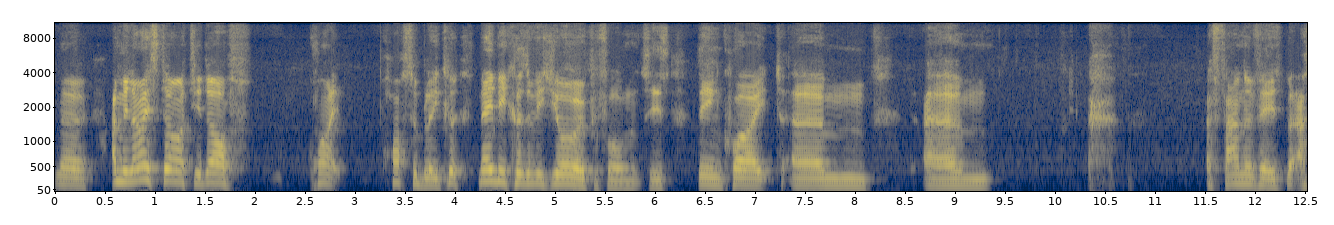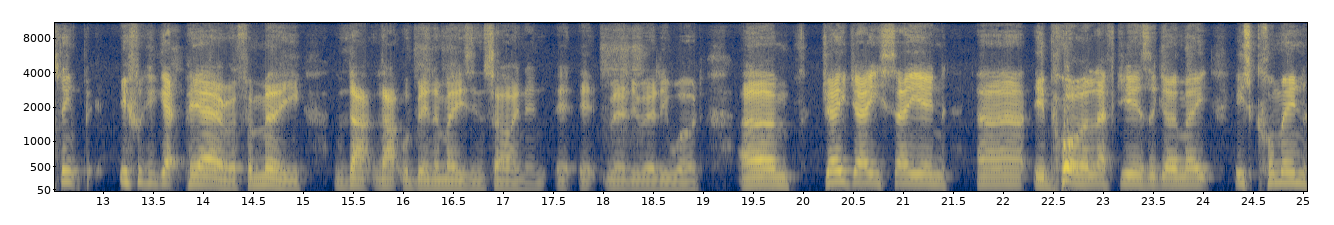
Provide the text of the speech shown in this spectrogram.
No, I mean I started off quite possibly maybe because of his Euro performances being quite um, um, a fan of his. But I think if we could get Pereira, for me, that that would be an amazing signing. It, it really, really would. Um, JJ saying uh, Iborra left years ago, mate. He's coming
